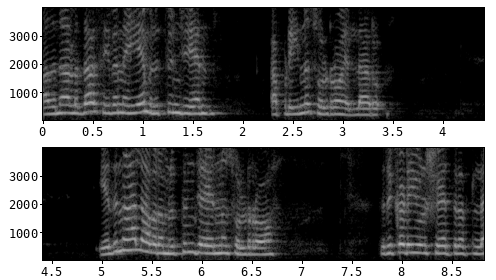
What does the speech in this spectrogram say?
அதனால தான் சிவனையே மிருத்துஞ்சயன் அப்படின்னு சொல்றோம் எல்லாரும். எதனால அவரை மிருத்யுஞ்சயன்னு சொல்றோம்? திருக்கடையூர் க்ஷேத்திரத்துல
